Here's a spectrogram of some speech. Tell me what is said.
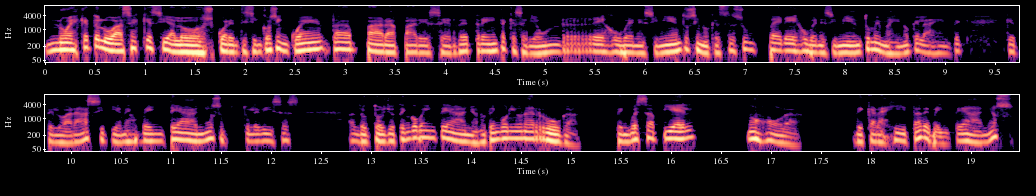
no es que te lo haces que si a los 45, 50 para parecer de 30, que sería un rejuvenecimiento, sino que ese es un prejuvenecimiento. Me imagino que la gente que te lo hará si tienes 20 años, tú le dices al doctor, yo tengo 20 años, no tengo ni una arruga, tengo esa piel, no joda, de carajita de 20 años,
